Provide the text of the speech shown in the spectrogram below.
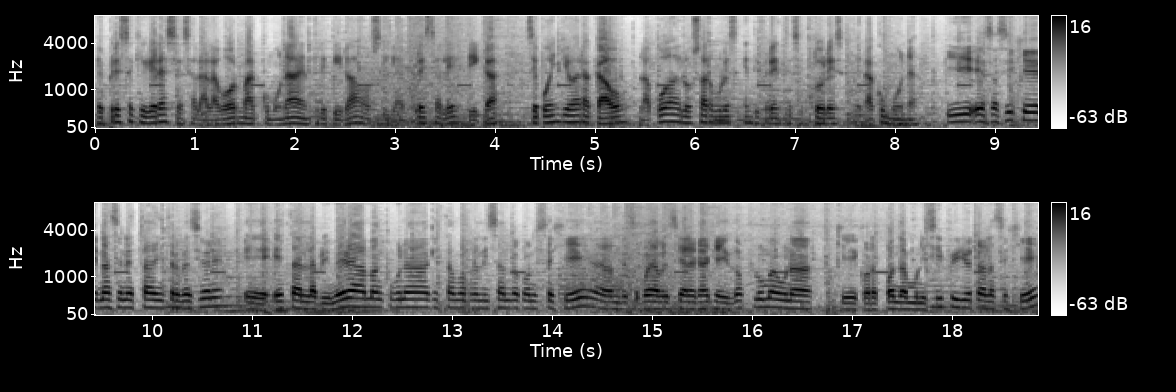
expresa que gracias a la labor mancomunada entre privados y la empresa eléctrica, se pueden llevar a cabo la poda de los árboles en diferentes sectores de la comuna. Y es así que nacen estas intervenciones. Eh, esta es la primera mancomunada que estamos realizando con CGE, donde se puede apreciar acá que hay dos plumas, una que corresponde al municipio y otra a la CGE.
